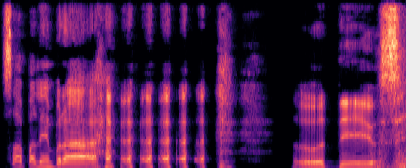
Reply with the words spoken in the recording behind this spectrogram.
Só para lembrar. oh, Deus.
